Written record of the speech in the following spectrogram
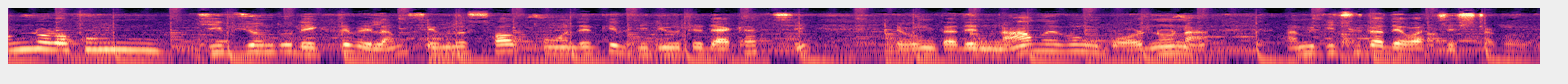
অন্য রকম জীবজন্তু দেখতে পেলাম, সেগুলো সব তোমাদেরকে ভিডিওতে দেখাচ্ছি এবং তাদের নাম এবং বর্ণনা আমি কিছুটা দেওয়ার চেষ্টা করব।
